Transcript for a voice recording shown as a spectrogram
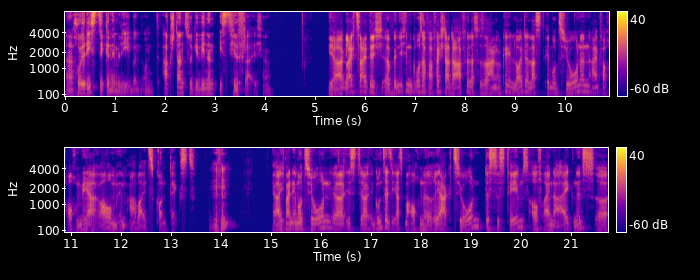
äh, Heuristiken im Leben. Und Abstand zu gewinnen ist hilfreich. Ja. Ja, gleichzeitig äh, bin ich ein großer Verfechter dafür, dass wir sagen, okay, Leute, lasst Emotionen einfach auch mehr Raum im Arbeitskontext. Mhm. Ja, ich meine, Emotion äh, ist ja grundsätzlich erstmal auch eine Reaktion des Systems auf ein Ereignis. Äh,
